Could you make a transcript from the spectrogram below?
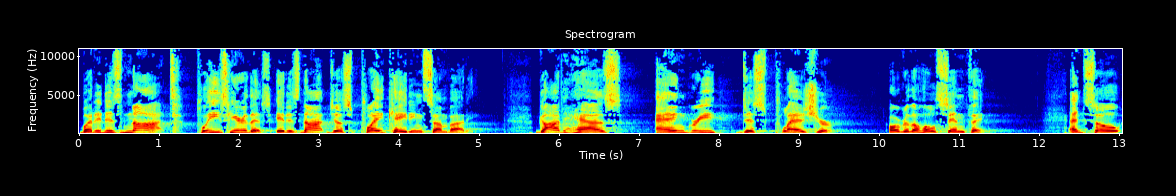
But it is not, please hear this, it is not just placating somebody. God has angry displeasure over the whole sin thing. And so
